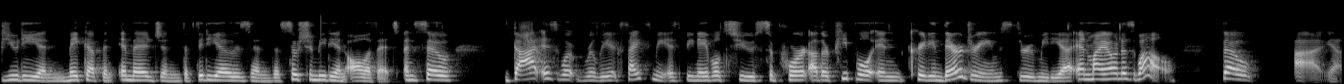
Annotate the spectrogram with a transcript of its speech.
beauty and makeup and image and the videos and the social media and all of it. And so that is what really excites me is being able to support other people in creating their dreams through media and my own as well. So uh, yeah,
